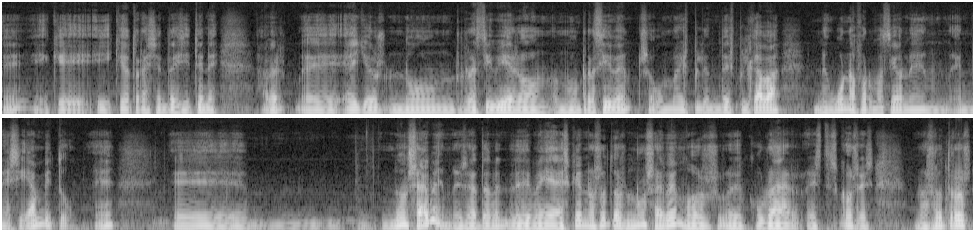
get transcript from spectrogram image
¿eh? y, que, y que otra gente sí tiene a ver eh, ellos no recibieron no reciben según me explicaba ninguna formación en, en ese ámbito no saben exactamente es que nosotros no sabemos eh, curar estas cosas. Nosotros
